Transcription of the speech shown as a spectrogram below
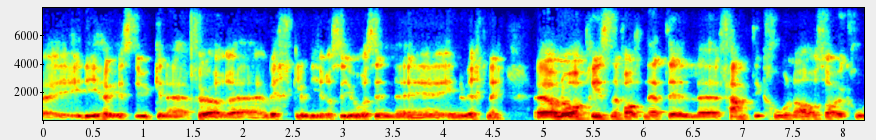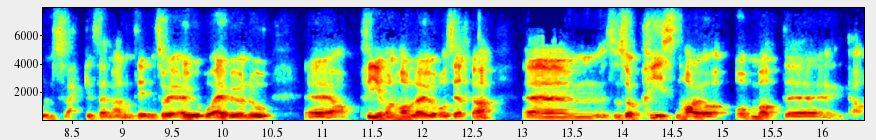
i de høyeste ukene før eh, virkelig viruset gjorde sin innvirkning. og Nå har prisene falt ned til 50 kroner, og så har jo kronen svekket seg mellomtiden. Så i euro er vi jo nå ja, 4,5 euro ca. Um, så, så, prisen har jo åpenbart, uh, ja,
